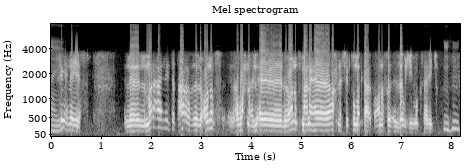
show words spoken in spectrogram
أيوة. سهلة ياسر. المرأة اللي تتعرض للعنف وإحنا آه، العنف معناها إحنا surtout ما تعرف عنف زوجي مكثريته مهم.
